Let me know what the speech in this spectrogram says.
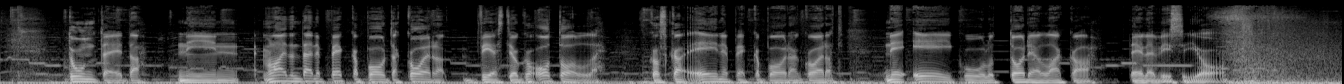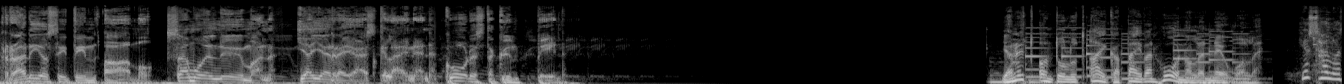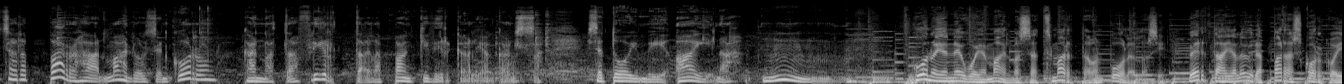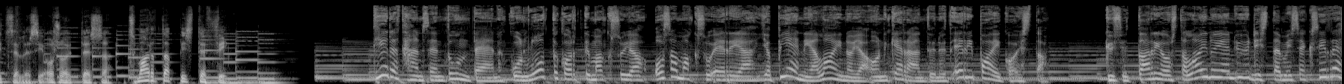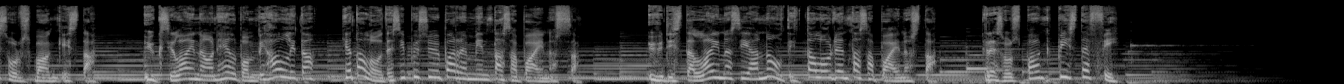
tunteita, niin mä laitan tänne Pekka Pouta koira viesti, onko Otolle – koska ei ne Pekka Poudan koirat, ne ei kuulu todellakaan televisioon. Radio Cityn aamu. Samuel Nyyman ja Jere Jääskeläinen. Kuudesta kymppiin. Ja nyt on tullut aika päivän huonolle neuvolle. Jos haluat saada parhaan mahdollisen koron, kannattaa flirttailla pankkivirkailijan kanssa. Se toimii aina. Mm. Huonojen neuvojen maailmassa Smarta on puolellasi. Vertaa ja löydä paras korko itsellesi osoitteessa smarta.fi. Tiedäthän sen tunteen, kun luottokorttimaksuja, osamaksueriä ja pieniä lainoja on kerääntynyt eri paikoista. Kysy tarjousta lainojen yhdistämiseksi Resurssbankista. Yksi laina on helpompi hallita ja taloutesi pysyy paremmin tasapainossa. Yhdistä lainasi ja nauti talouden tasapainosta. Resurssbank.fi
